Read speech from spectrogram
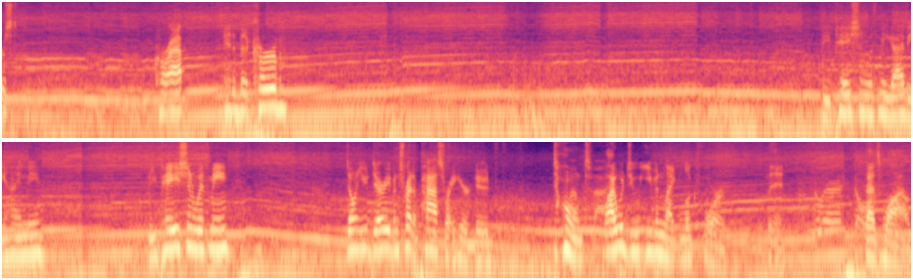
First. Crap. Hit a bit of curb. Be patient with me, guy behind me. Be patient with me. Don't you dare even try to pass right here, dude. Don't. Why would you even, like, look for it? Still there, go. That's wild.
